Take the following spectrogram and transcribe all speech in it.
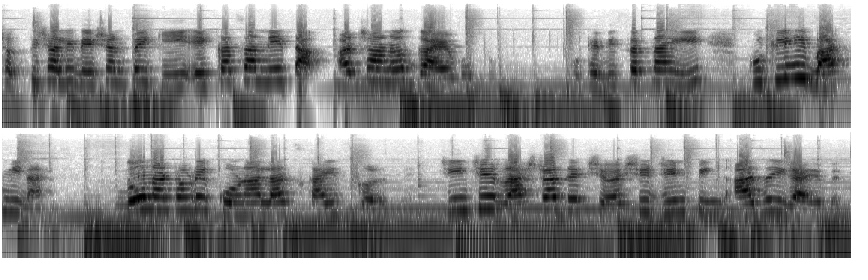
सात शक्तिशाली देशांपैकी एकाचा नेता अचानक गायब होतो. कुठे दिसत नाही कुठलीही बातमी नाही. दोन आठवडे कोणालाच काहीच कळत नाही. चीनचे राष्ट्राध्यक्ष शी जिनपिंग आजही गायब आहेत.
